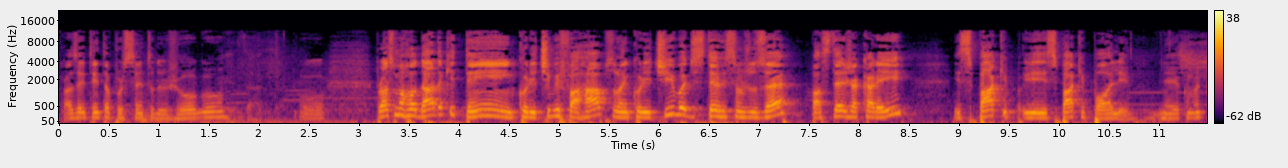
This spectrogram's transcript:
quase 80% do jogo. Exato. O... Próxima rodada que tem Curitiba e Farrapos, lá em Curitiba, Desterro e São José, Pastel Jacareí, SPAC e SPAC Poli. E aí, como é que...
